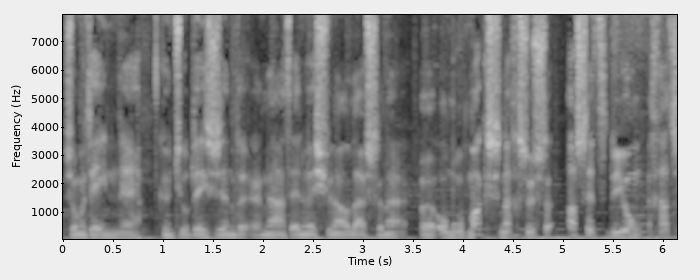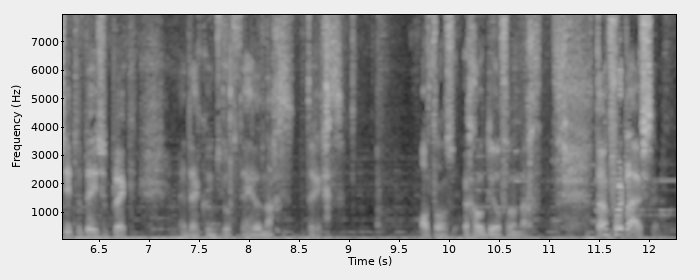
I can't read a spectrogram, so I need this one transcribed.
Zometeen eh, kunt u op deze zender na het NOS-journaal luisteren naar Omroep Max. Nachtzuster Astrid de Jong gaat zitten op deze plek. En daar kunt u nog de hele nacht terecht. Althans, een groot deel van de nacht. Dank voor het luisteren.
